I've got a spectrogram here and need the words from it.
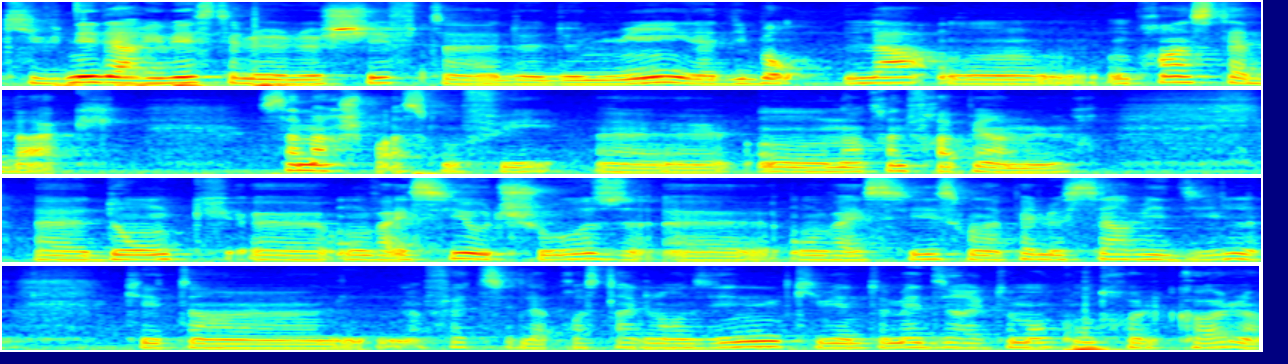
qui venait d'arriver, c'était le, shift de, de, nuit. Il a dit Bon, là, on, on prend un step back ça marche pas ce qu'on fait, euh, on est en train de frapper un mur. Euh, donc, euh, on va essayer autre chose. on va essayer ce qu'on appelle le cervidil, qui est un. En fait, c'est de la prostaglandine qui vient te mettre directement contre le col,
